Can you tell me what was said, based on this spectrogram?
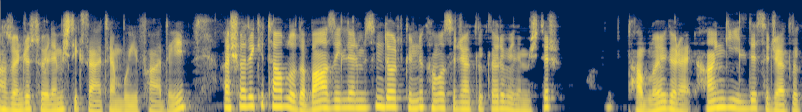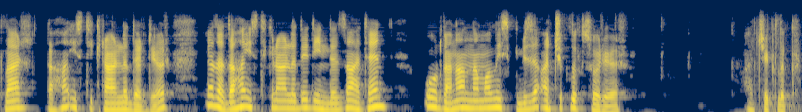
Az önce söylemiştik zaten bu ifadeyi. Aşağıdaki tabloda bazı illerimizin 4 günlük hava sıcaklıkları verilmiştir tabloya göre hangi ilde sıcaklıklar daha istikrarlıdır diyor. Ya da daha istikrarlı dediğinde zaten oradan anlamalıyız ki bize açıklık soruyor. Açıklık.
